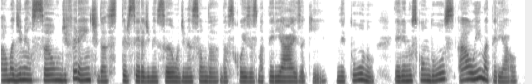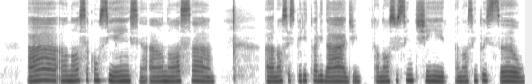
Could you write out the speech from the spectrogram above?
a uma dimensão diferente da terceira dimensão, a dimensão da, das coisas materiais aqui. Netuno ele nos conduz ao imaterial, à, à nossa consciência, à nossa, à nossa espiritualidade, ao nosso sentir, à nossa intuição,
